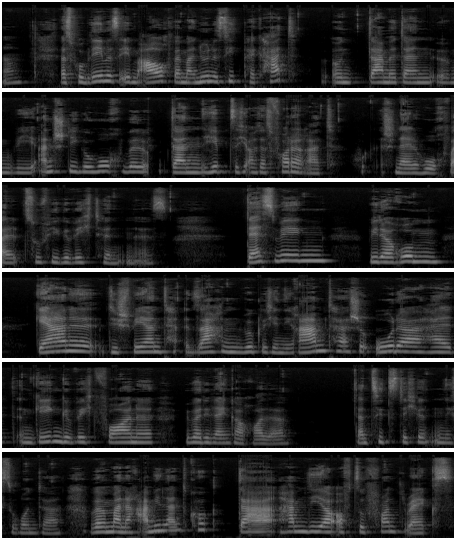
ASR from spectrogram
Ja. Das Problem ist eben auch, wenn man nur eine Seatpack hat, und damit dann irgendwie Anstiege hoch will, dann hebt sich auch das Vorderrad schnell hoch, weil zu viel Gewicht hinten ist. Deswegen wiederum gerne die schweren Sachen wirklich in die Rahmentasche oder halt ein Gegengewicht vorne über die Lenkerrolle. Dann zieht's dich hinten nicht so runter. Und wenn man mal nach Amiland guckt, da haben die ja oft so Front Racks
